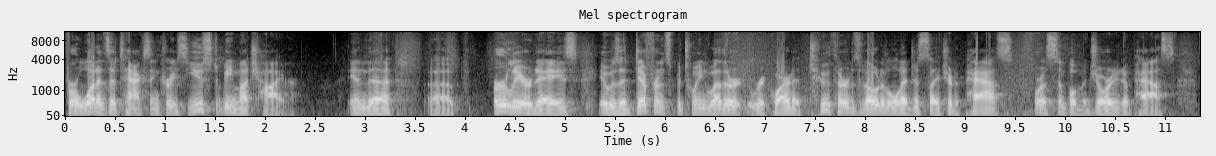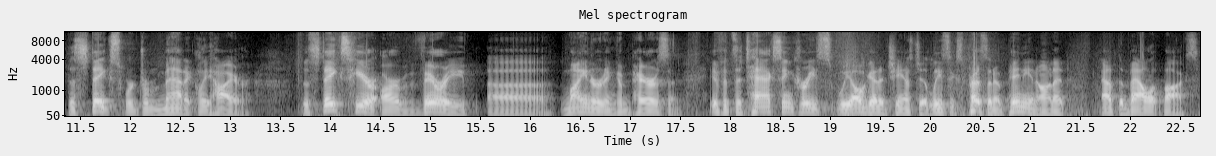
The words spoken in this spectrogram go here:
for what is a tax increase used to be much higher. In the uh, earlier days, it was a difference between whether it required a two thirds vote of the legislature to pass or a simple majority to pass. The stakes were dramatically higher. The stakes here are very uh, minor in comparison. If it's a tax increase, we all get a chance to at least express an opinion on it at the ballot box.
